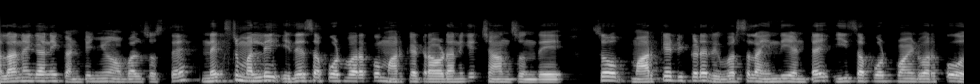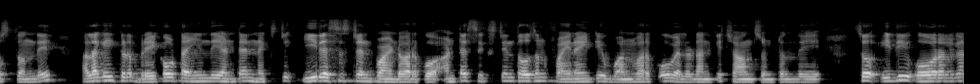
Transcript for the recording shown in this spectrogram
అలానే కానీ కంటిన్యూ అవ్వాల్సి వస్తే నెక్స్ట్ మళ్ళీ ఇదే సపోర్ట్ వరకు మార్కెట్ రావడానికి ఛాన్స్ ఉంది. సో మార్కెట్ ఇక్కడ రివర్సల్ అయింది అంటే ఈ సపోర్ట్ పాయింట్ వరకు వస్తుంది. అలాగే ఇక్కడ బ్రేక్అవుట్ అయ్యింది అంటే నెక్స్ట్ ఈ రెసిస్టెంట్ పాయింట్ వరకు అంటే sixteen thousand five ninety one వరకు వెళ్ళడానికి ఛాన్స్ ఉంటుంది. సో ఇది ఓవరాల్గా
